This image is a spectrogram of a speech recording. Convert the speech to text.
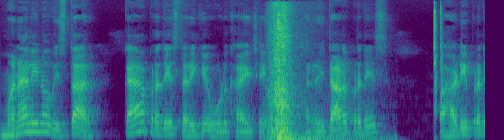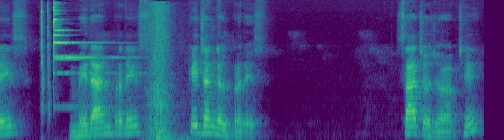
મનાલીનો વિસ્તાર કયા પ્રદેશ તરીકે ઓળખાય છે? રેતાળ પ્રદેશ, પહાડી પ્રદેશ, મેદાન પ્રદેશ કે જંગલ પ્રદેશ? સાચો જવાબ છે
